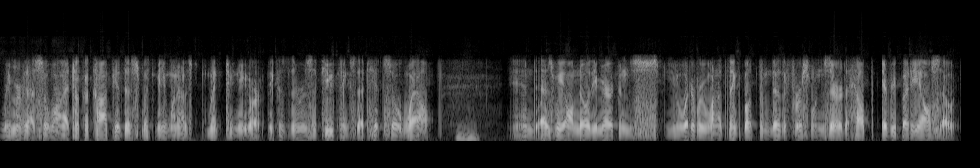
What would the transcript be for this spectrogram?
remember that so well. I took a copy of this with me when I was went to New York because there was a few things that hit so well. And as we all know, the Americans, you know, whatever we want to think about them, they're the first ones there to help everybody else out.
